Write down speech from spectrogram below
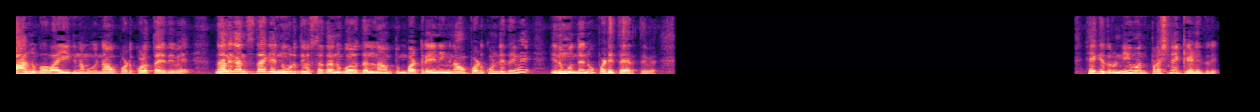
ಆ ಅನುಭವ ಈಗ ನಮಗೆ ನಾವು ಪಡ್ಕೊಳ್ತಾ ಇದ್ದೀವಿ ನನಗನ್ಸಿದಾಗೆ ನೂರು ದಿವಸದ ಅನುಭವದಲ್ಲಿ ನಾವು ತುಂಬಾ ಟ್ರೈನಿಂಗ್ ನಾವು ಪಡ್ಕೊಂಡಿದ್ದೀವಿ ಇನ್ನು ಮುಂದೆನೂ ಪಡಿತಾ ಇರ್ತೇವೆ. ಹೇಗಿದ್ರು, ನೀವೊಂದು ಪ್ರಶ್ನೆ ಕೇಳಿದ್ರಿ.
